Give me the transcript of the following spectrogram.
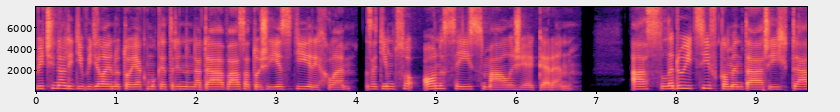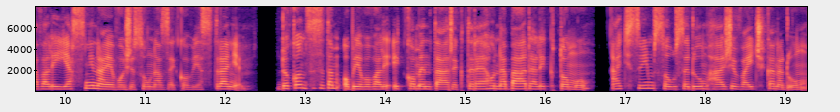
Většina lidí viděla jen to, jak mu Catherine nadává za to, že jezdí rychle, zatímco on se jí smál, že je Karen. A sledující v komentářích dávali jasně najevo, že jsou na Zekově straně. Dokonce se tam objevovaly i komentáře, které ho nabádali k tomu, ať svým sousedům háže vajíčka na dům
